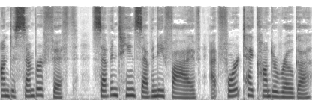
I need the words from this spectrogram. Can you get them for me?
On December 5th, 1775, at Fort Ticonderoga,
